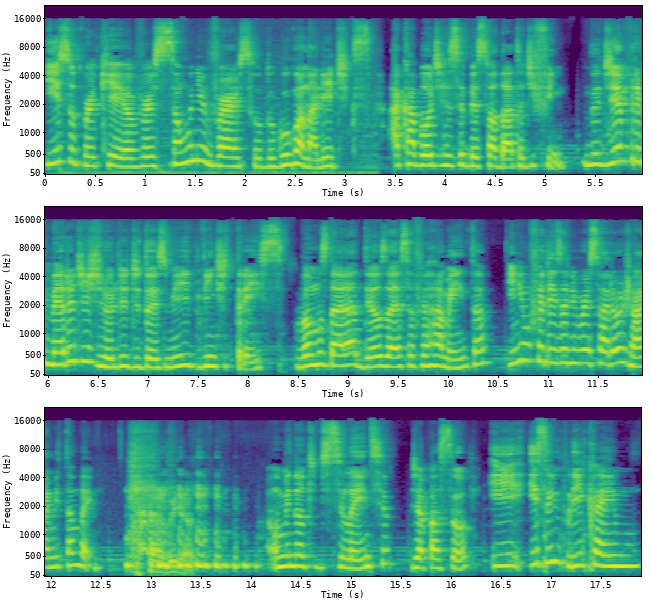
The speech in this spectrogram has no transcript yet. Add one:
Isso porque a versão Universal do Google Analytics acabou de receber sua data de fim. No dia 1 de julho de 2023, vamos dar adeus a essa ferramenta e um feliz aniversário ao Jaime também. Obrigado. Um minuto de silêncio já passou. E isso implica em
